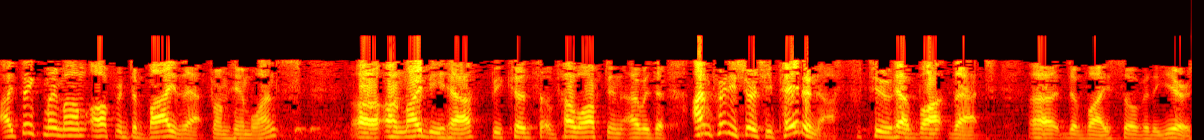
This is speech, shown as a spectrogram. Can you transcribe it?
I think my mom offered to buy that from him once uh, on my behalf because of how often I was there. I'm pretty sure she paid enough to have bought that uh, device over the years.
